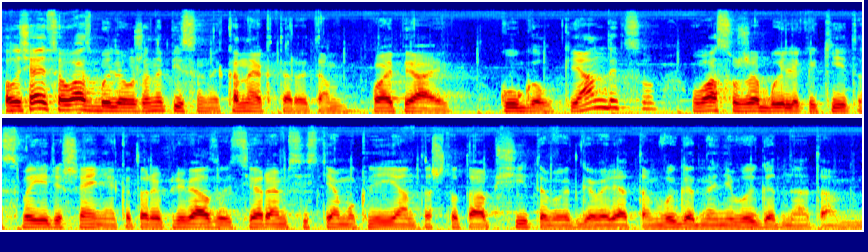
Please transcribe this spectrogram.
Получается, у вас были уже написаны коннекторы там по API Google к Яндексу, у вас уже были какие-то свои решения, которые привязывают CRM-систему клиента, что-то обсчитывают, говорят, там, выгодно, невыгодно, там,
